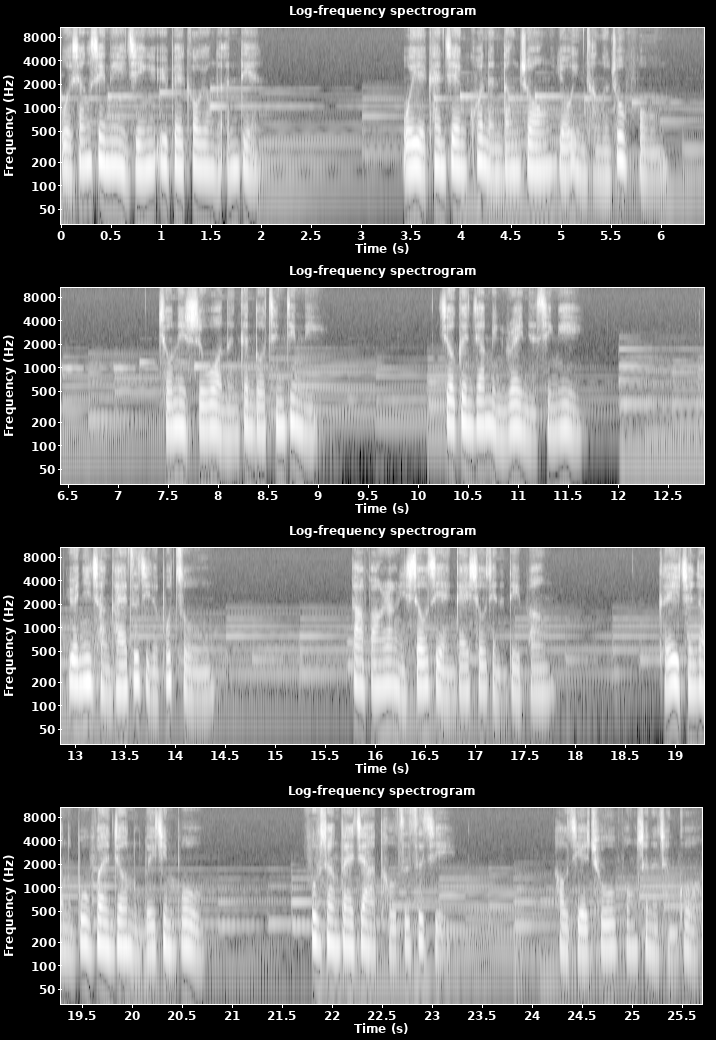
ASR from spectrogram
我相信你已经预备够用的恩典，我也看见困难当中有隐藏的祝福。求你使我能更多亲近你，就更加敏锐你的心意。愿意敞开自己的不足，大方让你修剪该修剪的地方，可以成长的部分就努力进步，付上代价投资自己，好结出丰盛的成果。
